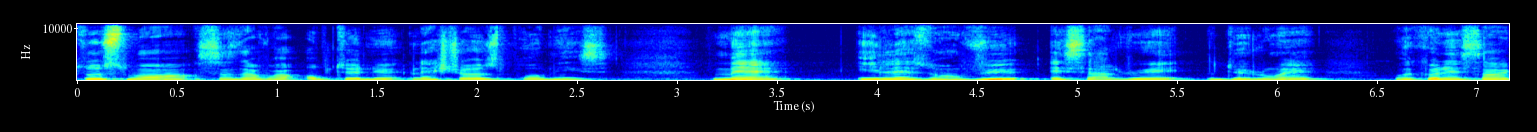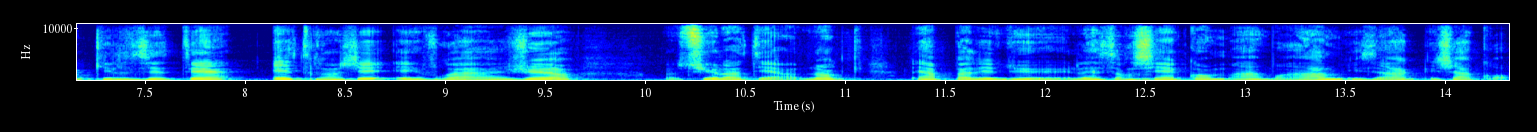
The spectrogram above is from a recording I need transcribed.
tous morts sans avoir obtenu les choses promises. Mais ils les ont vus et salués de loin, reconnaissant qu'ils étaient étrangers et voyageurs sur la terre. Donc, il a parlé de les anciens comme Abraham, Isaac et Jacob.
